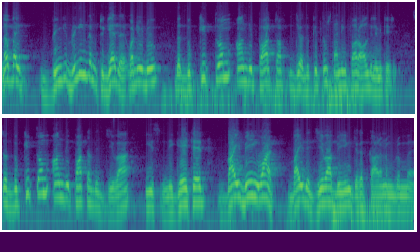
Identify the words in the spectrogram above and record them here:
Now, by bringing, bringing them together, what do you do? The Dukkitvam on the part of the Jiva, Dukkitvam standing for all the limitations. So, Dukkitvam on the part of the Jiva is negated by being what? By the Jiva being Jagat Karanam Brahma.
